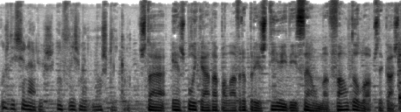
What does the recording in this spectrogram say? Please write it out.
os dicionários, infelizmente, não explicam. Está explicada a palavra para este dia, edição Mafalda Lopes da Costa.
